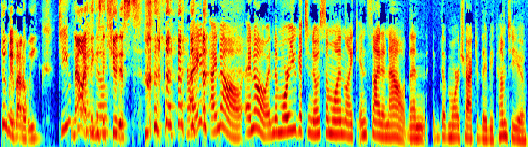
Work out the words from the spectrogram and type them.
took me about a week. Do you now I think he's the cutest. right? I know, I know. And the more you get to know someone like inside and out, then the more attractive they become to you.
